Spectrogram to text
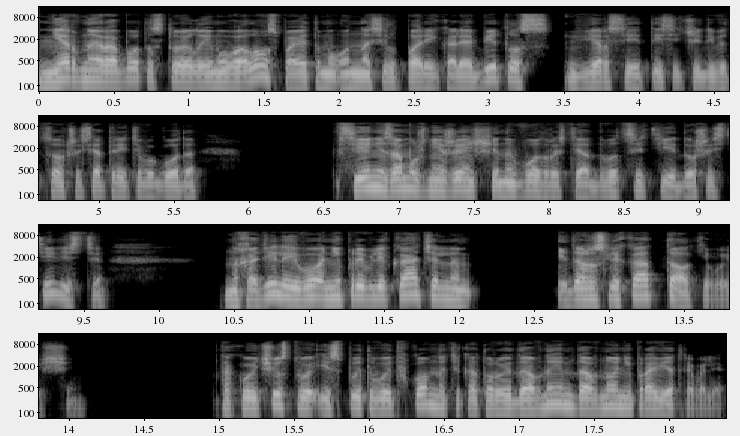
Нервная работа стоила ему волос, поэтому он носил парик а-ля Битлз в версии 1963 года. Все незамужние женщины в возрасте от 20 до 60 находили его непривлекательным и даже слегка отталкивающим. Такое чувство испытывают в комнате, которую давным-давно не проветривали.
